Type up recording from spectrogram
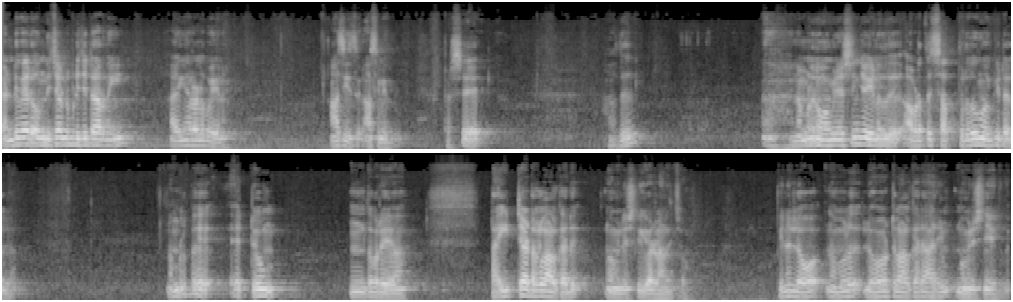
രണ്ടുപേരെ ഒന്നിച്ചുകൊണ്ട് പിടിച്ചിട്ടായിരുന്നെങ്കിൽ അതിങ്ങനെ ഒരാൾ പോയേനെ. ആ സീസൺ ആ സമയത്ത് പക്ഷേ അത് നമ്മൾ നോമിനേഷൻ ചെയ്യുന്നത് അവിടുത്തെ ശത്രുത നോക്കിയിട്ടല്ല. നമ്മളിപ്പോൾ ഏറ്റവും എന്താ പറയുക ടൈറ്റ് ആയിട്ടുള്ള ആൾക്കാർ നോമിനേഷനിലേക്ക് വരണമെന്ന് വെച്ചോ. പിന്നെ ലോ നമ്മൾ ലോ ആയിട്ടുള്ള ആൾക്കാർ ആരും നോമിനേഷൻ ചെയ്യരുത്.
